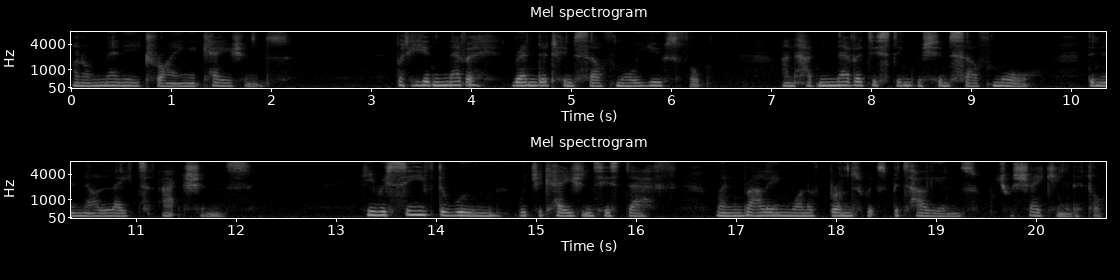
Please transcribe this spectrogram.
and on many trying occasions. But he had never rendered himself more useful, and had never distinguished himself more than in our late actions. He received the wound which occasioned his death when rallying one of Brunswick's battalions, which was shaking a little,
